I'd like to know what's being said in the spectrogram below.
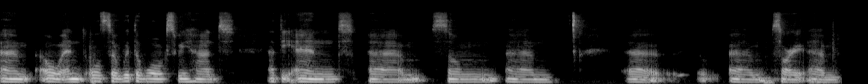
Um, oh, and also with the walks we had at the end um, some. Um, um, sorry, um,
